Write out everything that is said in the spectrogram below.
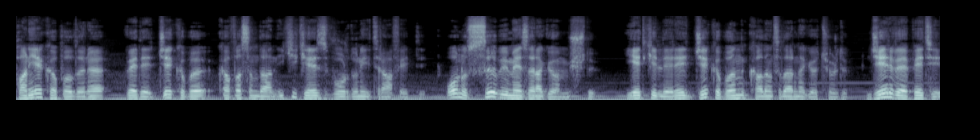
paniğe kapıldığını ve de Jacob'ı kafasından iki kez vurduğunu itiraf etti. Onu sığ bir mezara gömmüştü. Yetkilileri Jacob'ın kalıntılarına götürdü. Jerry ve Patty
